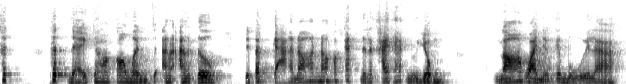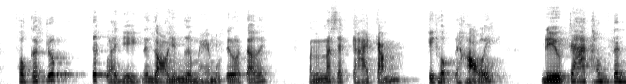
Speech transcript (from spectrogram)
thích thích để cho con mình ăn ăn nước tương thì tất cả cái đó nó có cách để nó khai thác người dùng nó qua những cái buổi là focus group tức là gì? Nó gọi những người mẹ mục tiêu đó tới và nó sẽ cài cắm kỹ thuật để hỏi điều tra thông tin.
